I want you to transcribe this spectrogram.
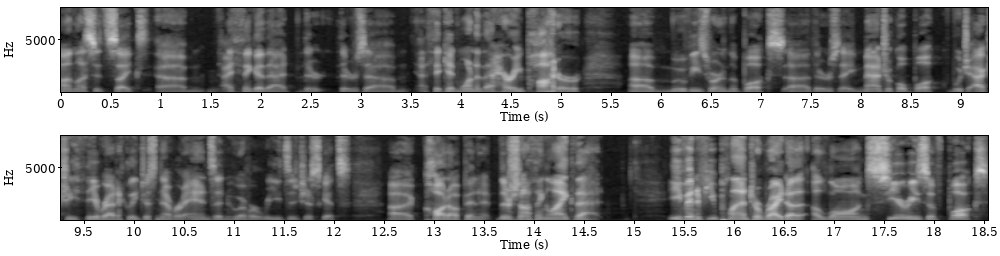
unless it's like um, I think of that. There, there's um, I think in one of the Harry Potter uh, movies or in the books, uh, there's a magical book which actually theoretically just never ends, and whoever reads it just gets uh, caught up in it. There's nothing like that. Even if you plan to write a, a long series of books,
